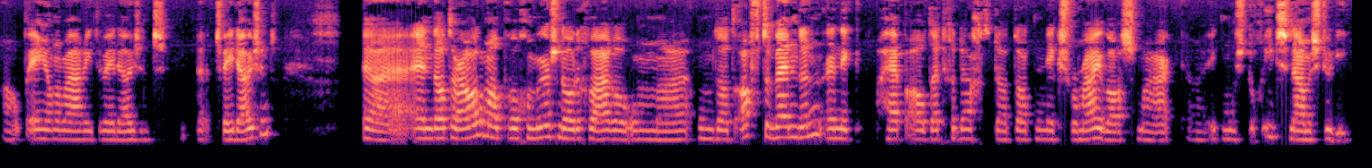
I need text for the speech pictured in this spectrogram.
op 1 januari 2000. Uh, 2000. en dat er allemaal programmeurs nodig waren om, om dat af te wenden. En ik heb altijd gedacht dat dat niks voor mij was, maar ik moest toch iets na mijn studie.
